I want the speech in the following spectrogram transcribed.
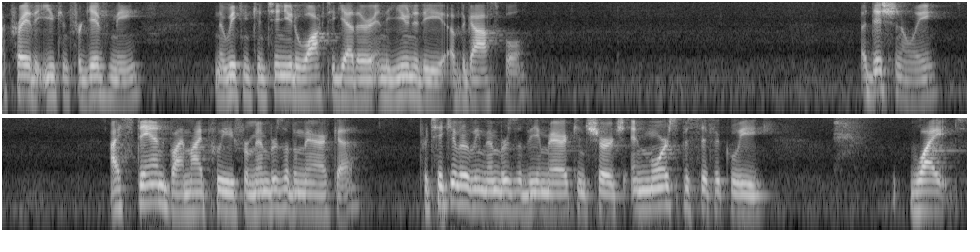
I pray that you can forgive me and that we can continue to walk together in the unity of the gospel. Additionally, I stand by my plea for members of America, particularly members of the American church, and more specifically, white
